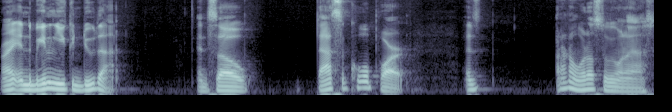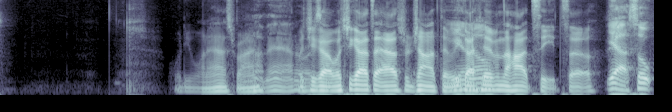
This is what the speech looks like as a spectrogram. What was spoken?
Right in the beginning, you can do that, and so that's the cool part. And I don't know what else do we want to ask. What do you want to ask, Ryan? Oh, man, what know. you got? What you got to ask for Jonathan? We You got know? him in the hot seat. So Yeah. So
